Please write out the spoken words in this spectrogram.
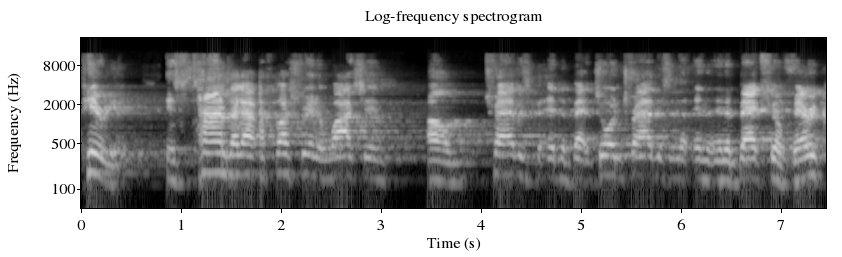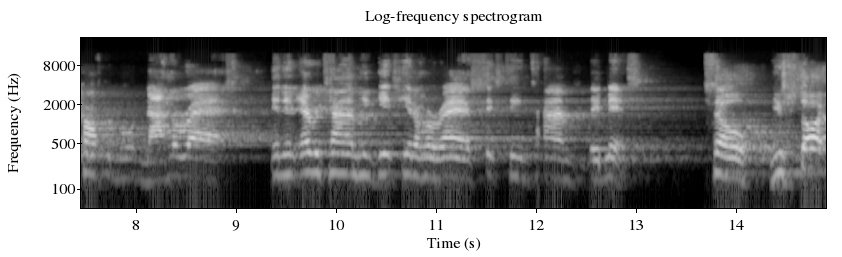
Period. It's times I got frustrated watching um, Travis in the back, Jordan Travis in the, in the, in the backfield, very comfortable, not harassed. And then every time he gets hit or harassed, 16 times they miss. So you start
